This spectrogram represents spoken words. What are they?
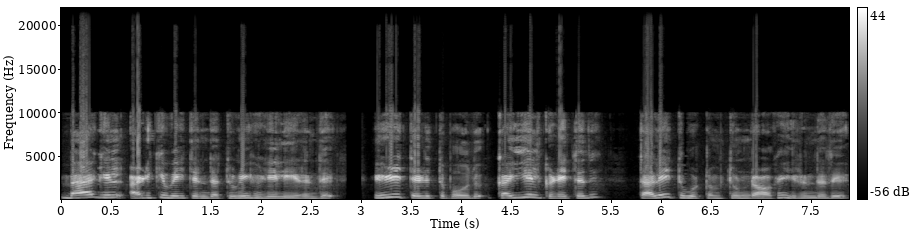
பேக்கில் அடுக்கி வைத்திருந்த துணிகளில் இருந்து இழுத்தெடுத்த போது கையில் கிடைத்தது தலை துவட்டும் துண்டாக இருந்தது.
